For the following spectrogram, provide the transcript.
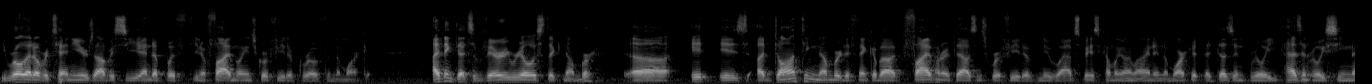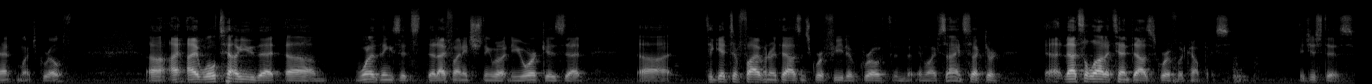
you roll that over 10 years, obviously you end up with, you know, 5 million square feet of growth in the market. I think that's a very realistic number. Uh, it is a daunting number to think about 500,000 square feet of new lab space coming online in a market that doesn't really, hasn't really seen that much growth. Uh, I, I, will tell you that um, one of the things that's, that I find interesting about New York is that uh, to get to 500,000 square feet of growth in the in life science sector, uh, that's a lot of 10,000 square foot companies. It just is.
